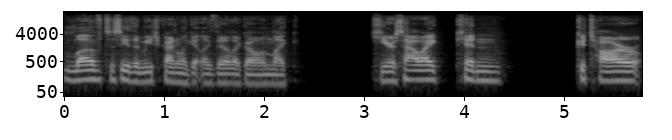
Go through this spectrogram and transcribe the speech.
love to see them each kind of like get like they're like going like, here's how I can guitar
